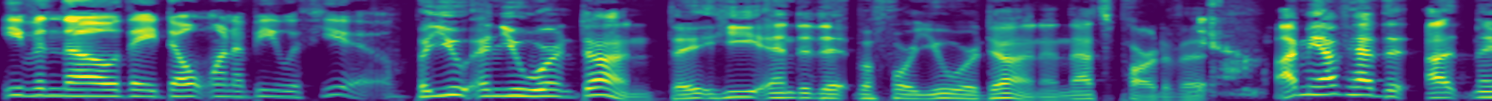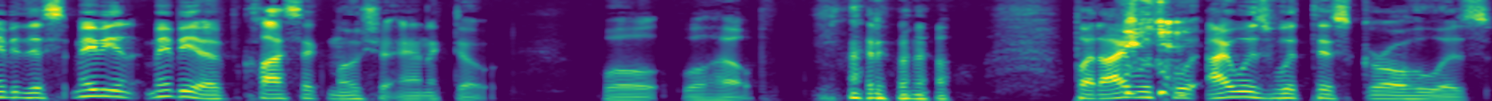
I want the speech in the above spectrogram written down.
even though they don't want to be with you. But you and you weren't done. They he ended it before you were done, and that's part of it. Yeah. I mean, I've had the uh, maybe this maybe maybe a classic Moshe anecdote will will help. I don't know, but I was with, I was with this girl who was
